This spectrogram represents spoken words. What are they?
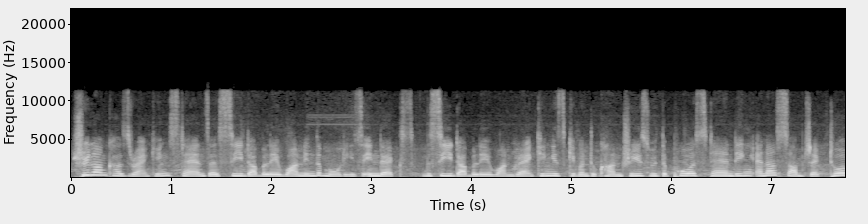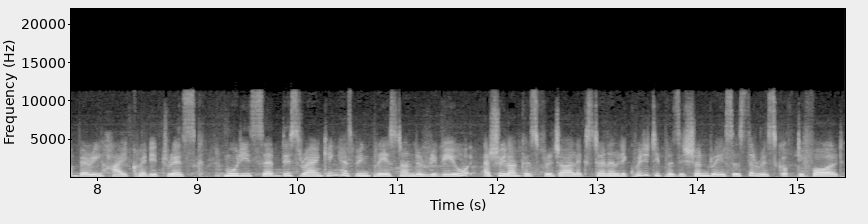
Sri Lanka's ranking stands as CAA1 in the Moody's Index. The CAA1 ranking is given to countries with a poor standing and are subject to a very high credit risk. Moody's said this ranking has been placed under review as Sri Lanka's fragile external liquidity position raises the risk of default.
